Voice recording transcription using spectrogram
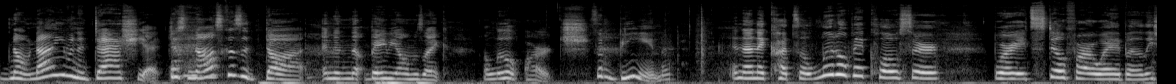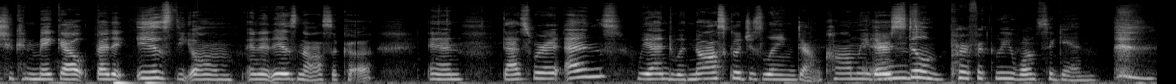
no, not even a dash yet. Just Nausicaa's a dot, and then the baby ohm is like a little arch, It's a bean. and then it cuts a little bit closer, where it's still far away, but at least you can make out that it is the ohm and it is Nausicaa, and that's where it ends. We end with Nausicaa just laying down calmly. There's End still perfectly once again.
